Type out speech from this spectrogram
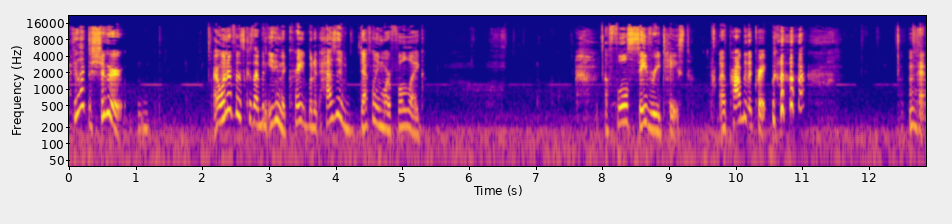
I feel like the sugar... I wonder if it's because I've been eating the crepe, but it has a definitely more full, like... A full savory taste. Uh, probably the crepe. Okay.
